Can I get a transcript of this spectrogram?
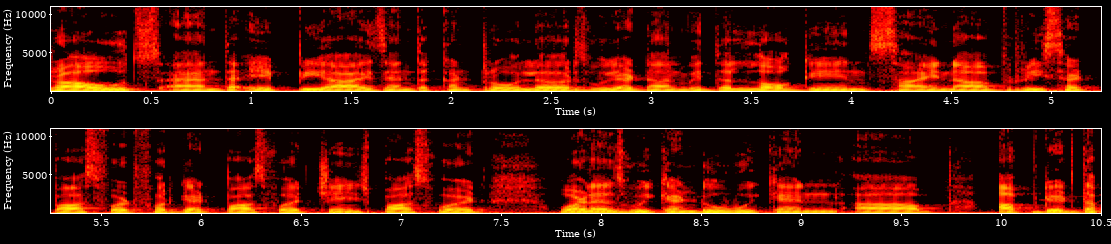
routes and the APIs and the controllers. We are done with the login, sign up, reset password, forget password, change password. What else we can do? We can uh, update the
